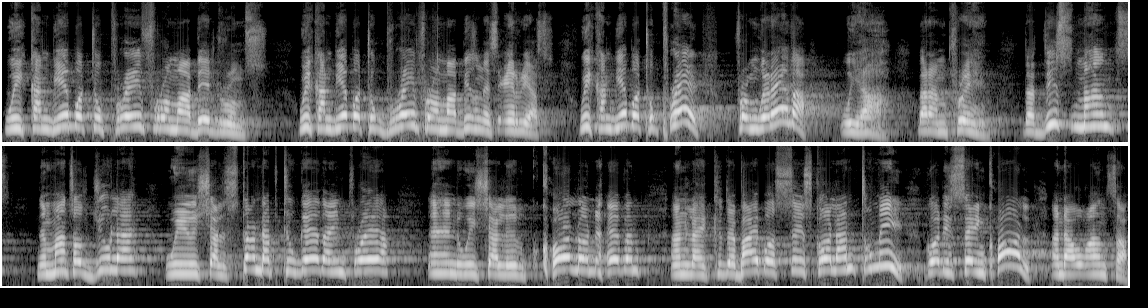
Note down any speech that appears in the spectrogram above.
We can be able to pray from our bedrooms. We can be able to pray from our business areas. We can be able to pray from wherever we are. But I'm praying that this month, the month of July, we shall stand up together in prayer and we shall call on heaven. And like the Bible says, call unto me. God is saying, call and I'll answer.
